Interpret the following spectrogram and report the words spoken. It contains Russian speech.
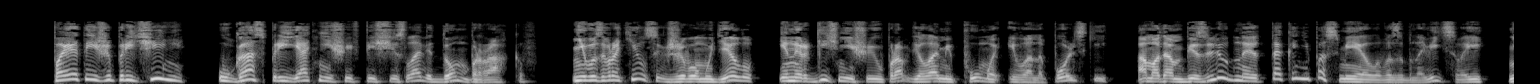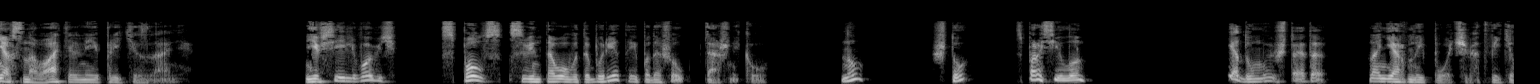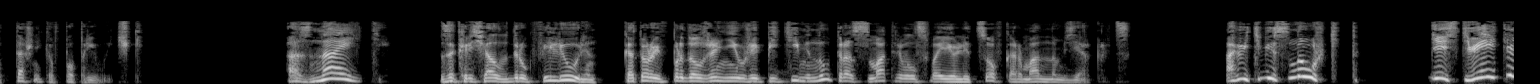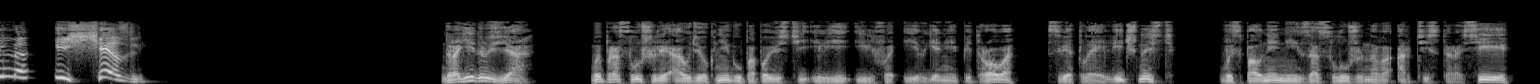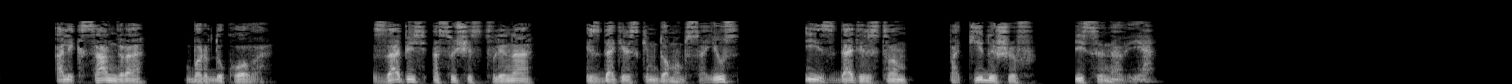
По этой же причине угас приятнейший в Пищеславе дом браков, не возвратился к живому делу энергичнейший управ делами Пума Иванопольский, а мадам Безлюдная так и не посмела возобновить свои неосновательные притязания. Евсей Львович сполз с винтового табурета и подошел к Пташникову. — Ну, спросил он. — Я думаю, что это на нервной почве, — ответил Пташников по привычке. — А знаете, — закричал вдруг Филюрин, который в продолжении уже пяти минут рассматривал свое лицо в карманном зеркальце. — А ведь веснушки-то действительно исчезли! Дорогие друзья, вы прослушали аудиокнигу по повести Ильи Ильфа и Евгения Петрова «Светлая личность» в исполнении заслуженного артиста России Александра Бардукова. Запись осуществлена издательским домом «Союз» и издательством «Покидышев и сыновья».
